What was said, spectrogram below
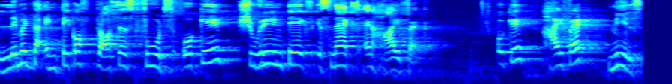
limit the intake of processed foods. Okay? Sugary intakes snacks and high fat. Okay? High fat meals.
